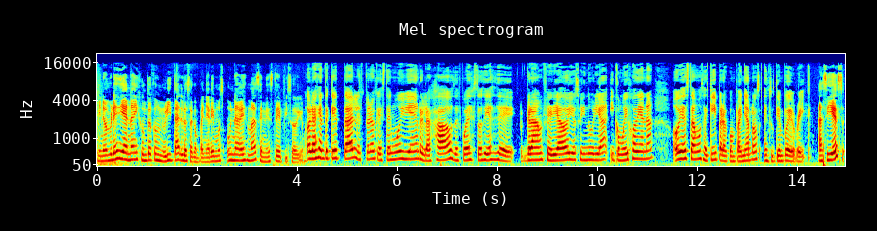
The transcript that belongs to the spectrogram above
Mi nombre es Diana y junto con Nurita los acompañaremos una vez más en este episodio. Hola gente, ¿qué tal? Espero que estén muy bien, relajados después de estos días de gran feriado. Yo soy Nuria y como dijo Diana, hoy estamos aquí para acompañarlos en su tiempo de break. Así es,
